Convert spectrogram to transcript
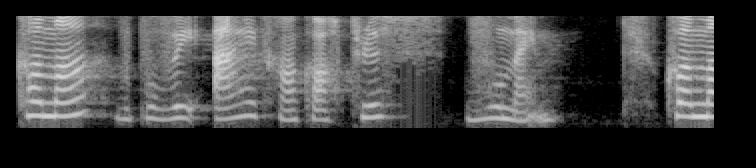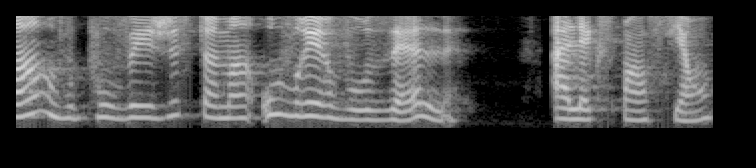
comment vous pouvez être encore plus vous-même. Comment vous pouvez justement ouvrir vos ailes à l'expansion,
